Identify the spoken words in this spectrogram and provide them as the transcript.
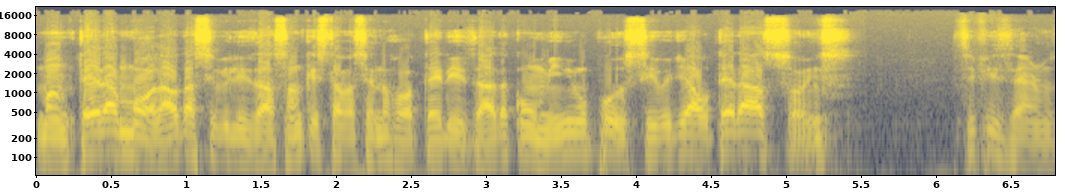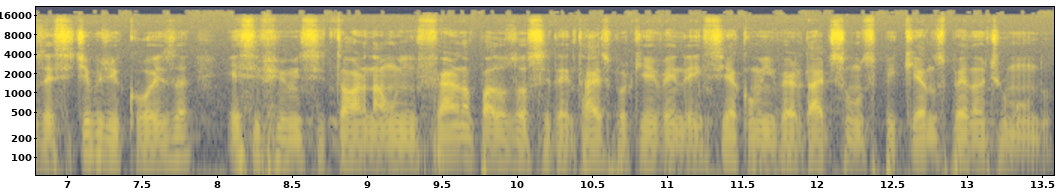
manter a moral da civilização que estava sendo roteirizada com o mínimo possível de alterações. Se fizermos esse tipo de coisa, esse filme se torna um inferno para os ocidentais porque evidencia como em verdade somos pequenos perante o mundo.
